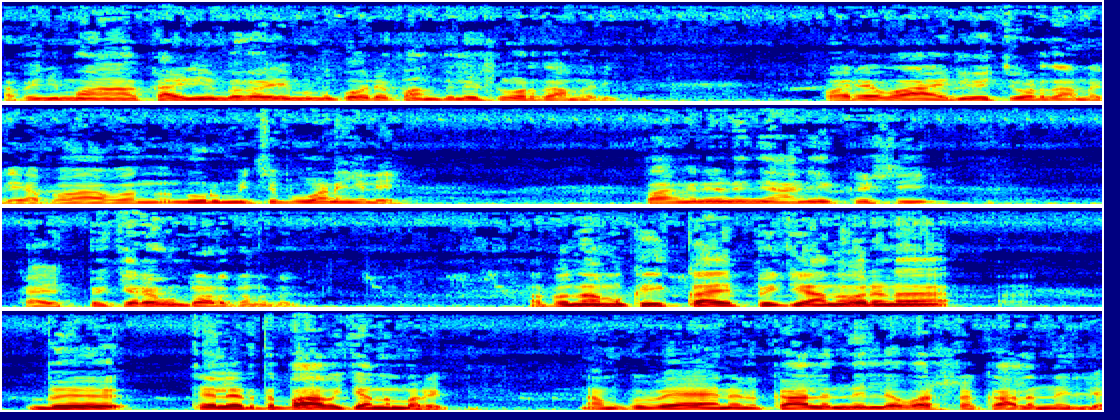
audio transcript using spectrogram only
അപ്പൊ ഇനി കഴിയുമ്പോൾ കഴിയുമ്പോൾ നമുക്ക് ഓരോ പന്തലിട്ട് കൊടുത്താൽ മതി. ഓരോ വാരി വെച്ച് കൊടുത്താൽ മതി. അപ്പോൾ അവ നിർമ്മിച്ച് പോവുകയാണെങ്കിലേ അപ്പം അങ്ങനെയാണ് ഞാൻ ഈ കൃഷി കയ്പ്പയ്ക്കര കൊണ്ടു നടക്കുന്നത് അപ്പം നമുക്ക് ഈ കയ്പ്പയ്ക്ക എന്ന് പറയുന്ന ഇത് ചിലയിടത്ത് പാവയ്ക്കാന്നും പറയും. നമുക്ക് വേനൽക്കാലം എന്നില്ല വർഷക്കാലം എന്നില്ല.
